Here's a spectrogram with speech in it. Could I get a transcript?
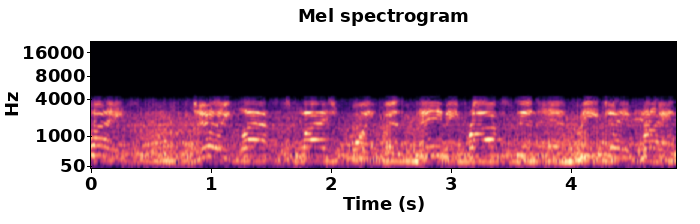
place, Jerry Glass's Flashpoint with Amy Broxton and BJ Brady.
